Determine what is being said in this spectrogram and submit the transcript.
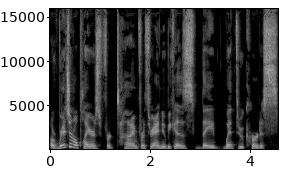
original players for Time for Three. I knew because they went through Curtis.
